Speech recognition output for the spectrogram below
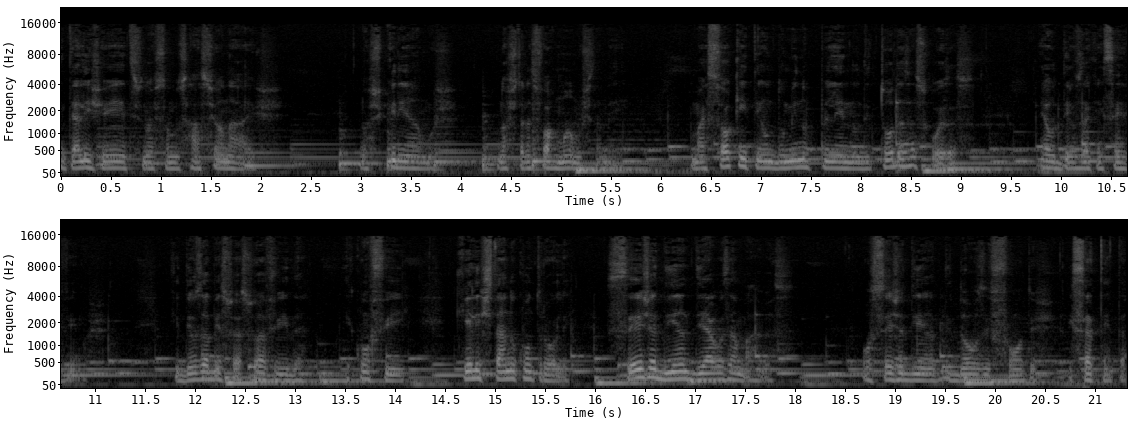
inteligentes, nós somos racionais. Nós criamos, nós transformamos também. Mas só quem tem um domínio pleno de todas as coisas é o Deus a quem servimos. Que Deus abençoe a sua vida e confie que Ele está no controle, seja diante de águas amargas, ou seja diante de 12 fontes e 70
